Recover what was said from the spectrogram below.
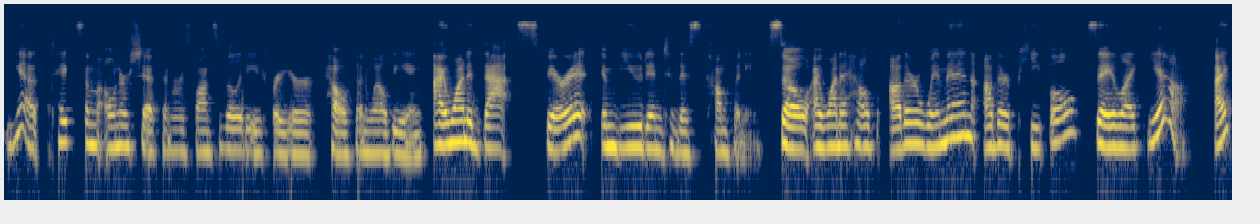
yeah, take some ownership and responsibility for your health and well being. I wanted that spirit imbued into this company. So I want to help other women, other people say, like, yeah, I,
